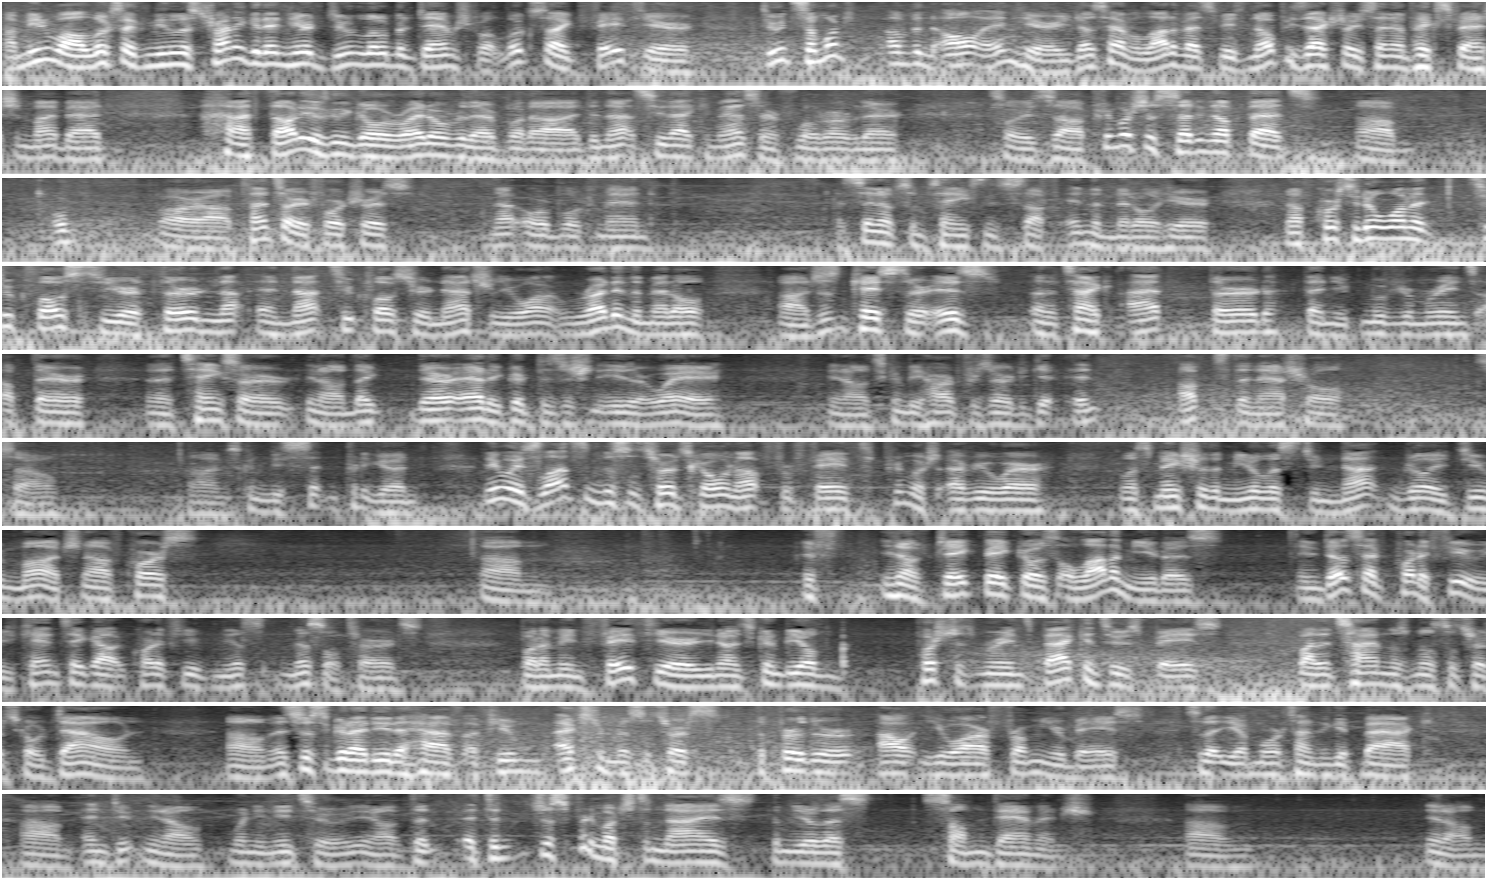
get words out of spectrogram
Uh, meanwhile, it looks like Mila's trying to get in here, doing a little bit of damage, but looks like Faith here doing somewhat of an all-in here. He does have a lot of SCVs. Nope, he's actually setting up expansion, my bad. I thought he was going to go right over there, but uh, I did not see that command center float over there. So he's uh, pretty much just setting up that um, or, or uh, planetary fortress, not orbital command, setting up some tanks and stuff in the middle here. Now, of course, you don't want it too close to your third and not too close to your natural. You want it right in the middle, uh, just in case there is an attack at third. Then you move your marines up there, and the tanks are, you know, they they're at a good position either way. You know, it's going to be hard for Zerg to get in, up to the natural. So, Uh, he's going to be sitting pretty good. Anyways, lots of missile turrets going up for Faith pretty much everywhere. Let's make sure the mutalisks do not really do much. Now, of course, um, if you know if Jake Bake goes a lot of mutas, and he does have quite a few, you can take out quite a few miss missile turrets. But I mean, Faith here, you know, he's going to be able to push his Marines back into his base by the time those missile turrets go down. Um, it's just a good idea to have a few extra missile turrets the further out you are from your base, so that you have more time to get back. Um, and do, you know when you need to, you know, it just pretty much denies the mutalisk some damage, um, you know,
